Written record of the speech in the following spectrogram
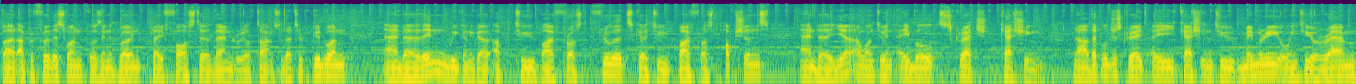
but I prefer this one because then it won't play faster than real time. So that's a good one. And uh, then we're going to go up to Bifrost Fluids, go to Bifrost Options, and uh, here I want to enable Scratch Caching. Now that will just create a cache into memory or into your RAM,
